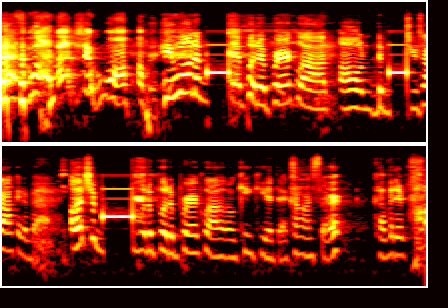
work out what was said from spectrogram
That's what Usher want. He want a that put a prayer cloth on the you talking about. Usher would have put a prayer cloth on Keke at that concert. Covered in. Usher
